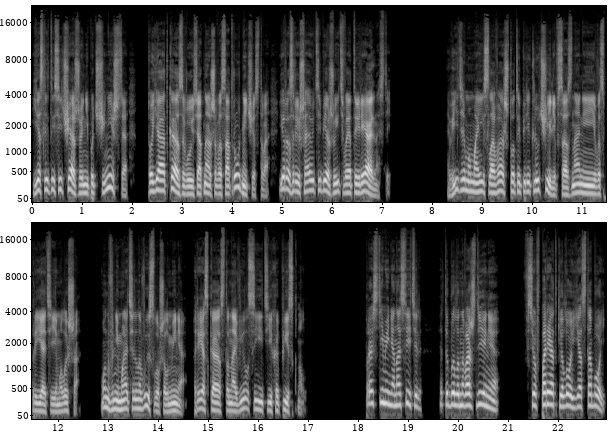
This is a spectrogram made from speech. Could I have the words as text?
Если ты сейчас же не подчинишься, то я отказываюсь от нашего сотрудничества и разрешаю тебе жить в этой реальности. Видимо, мои слова что-то переключили в сознании и восприятии малыша. Он внимательно выслушал меня, резко остановился и тихо пискнул. «Прости меня, носитель, это было наваждение. Все в порядке, Лой, я с тобой».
